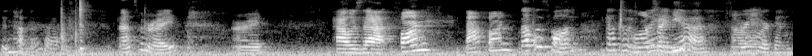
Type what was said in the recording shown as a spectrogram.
Did not know that. That's all right. All right. How is that? Fun? Not fun? That was fun. We got the brain, yeah. Brain right. working.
